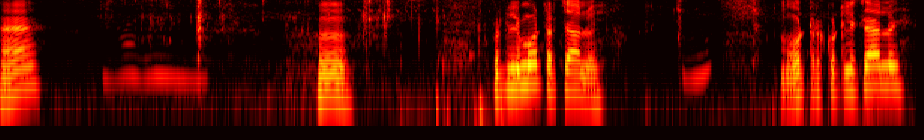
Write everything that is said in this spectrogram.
हा? हम्म. कुठली मोटर चालू आहे? मोटर कुठली चालू आहे?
